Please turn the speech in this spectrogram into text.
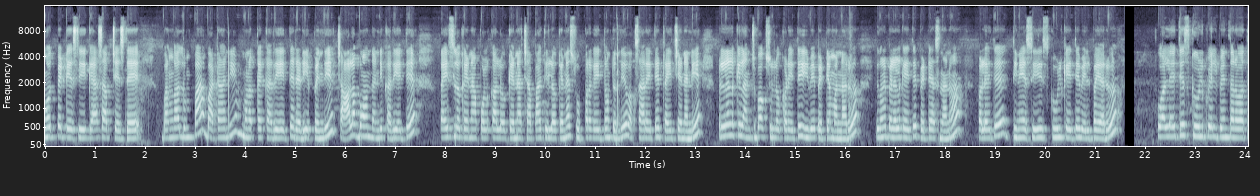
మూత పెట్టేసి గ్యాస్ ఆఫ్ చేస్తే బంగాళదుంప బఠానీ మునక్కాయ కర్రీ అయితే రెడీ అయిపోయింది. చాలా బాగుందండి కర్రీ అయితే. రైస్లోకైనా పుల్కాలోకైనా చపాతీలోకైనా సూపర్గా అయితే ఉంటుంది. ఒకసారి అయితే ట్రై చేయండి. పిల్లలకి లంచ్ బాక్సుల్లో కూడా అయితే ఇవే పెట్టామన్నారు ఇదిగోని పిల్లలకి అయితే పెట్టేస్తున్నాను. వాళ్ళైతే తినేసి స్కూల్కి అయితే వెళ్ళిపోయారు. వాళ్ళైతే స్కూల్కి వెళ్ళిపోయిన తర్వాత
